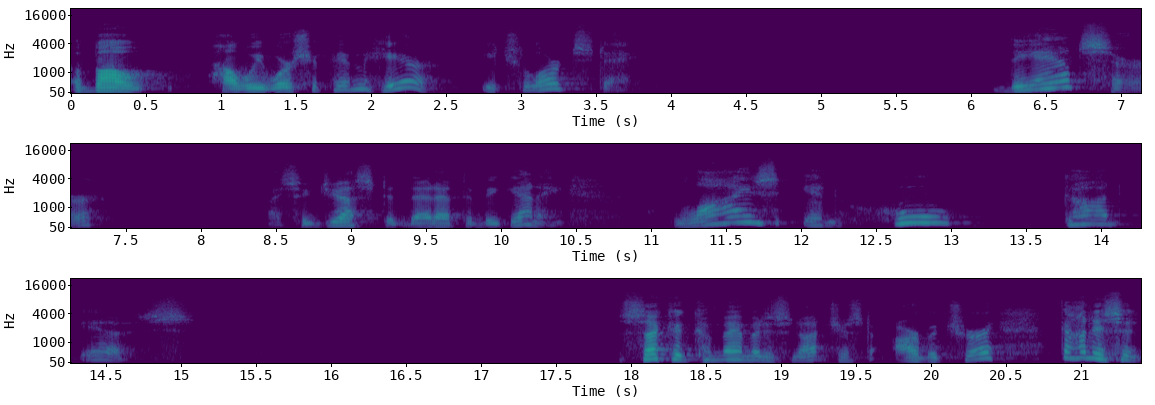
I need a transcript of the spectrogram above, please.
about how we worship Him here each Lord's Day? The answer, I suggested that at the beginning, lies in who God is. The second commandment is not just arbitrary. God isn't,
